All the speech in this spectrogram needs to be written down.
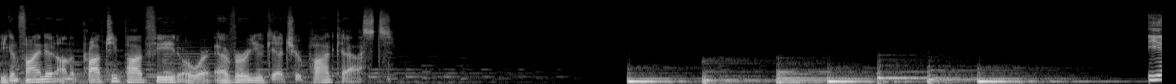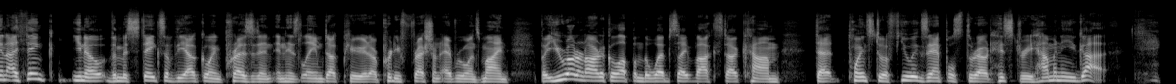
You can find it on the Prop G Pod feed or wherever you get your podcasts. Ian, I think, you know, the mistakes of the outgoing president in his lame duck period are pretty fresh on everyone's mind. But you wrote an article up on the website, Vox.com, that points to a few examples throughout history. How many you got?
